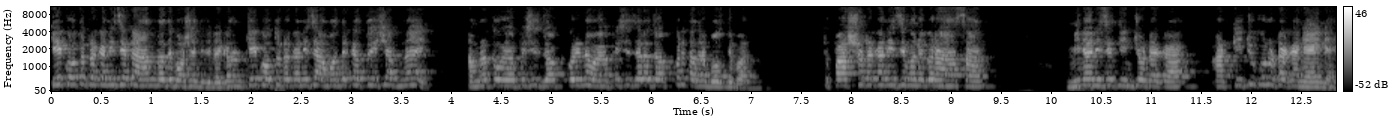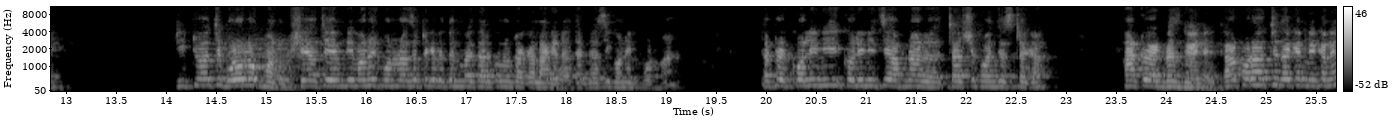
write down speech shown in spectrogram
কে কত টাকা নিচে এটা আন্দাজে বসাই দিতে কারণ কে কত টাকা নিচে আমাদের কাছে তো হিসাব নাই। আমরা তো ওই অফিসে জব করি না, ওই অফিসে যারা জব করে তারা বলতে পারবে। তো পাঁচশো টাকা নিচে মনে করে হাসান, মিনা নিচে তিনশো টাকা, আর টিটু কোনো টাকা নেয় নাই। টিটু হচ্ছে বড় লোক মানুষ, সে হচ্ছে এমডি মানুষ, পনেরো হাজার টাকা বেতন পায়, তার কোনো টাকা লাগে না, তার বেসিক অনেক বড় হ্যাঁ? তারপরে কলিনি কলি নিচে আপনার চারশো পঞ্চাশ টাকা, আর কেউ অ্যাডভান্স নেয় নাই। তারপরে হচ্ছে দেখেন এখানে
